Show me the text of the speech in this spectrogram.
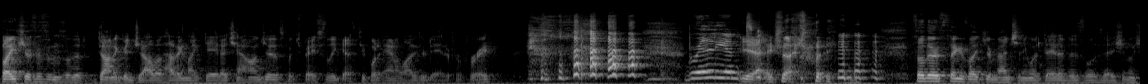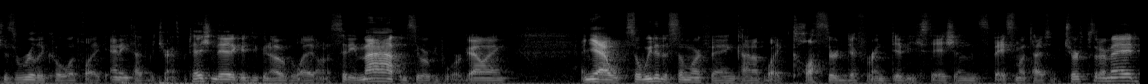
bike share systems have done a good job of having like data challenges, which basically gets people to analyze your data for free. Brilliant. Yeah, exactly. so there's things like you're mentioning with data visualization, which is really cool with like any type of transportation data because you can overlay it on a city map and see where people were going. And yeah, so we did a similar thing, kind of like clustered different divvy stations based on the types of trips that are made.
